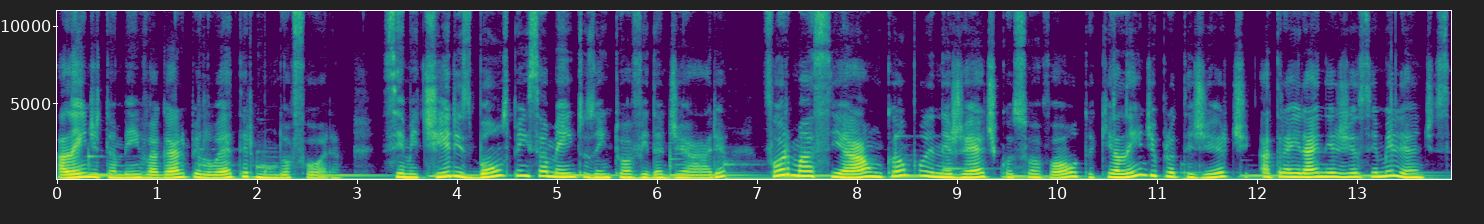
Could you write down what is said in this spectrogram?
além de também vagar pelo éter mundo afora. Se emitires bons pensamentos em tua vida diária, formar-se-á um campo energético à sua volta que, além de proteger-te, atrairá energias semelhantes,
